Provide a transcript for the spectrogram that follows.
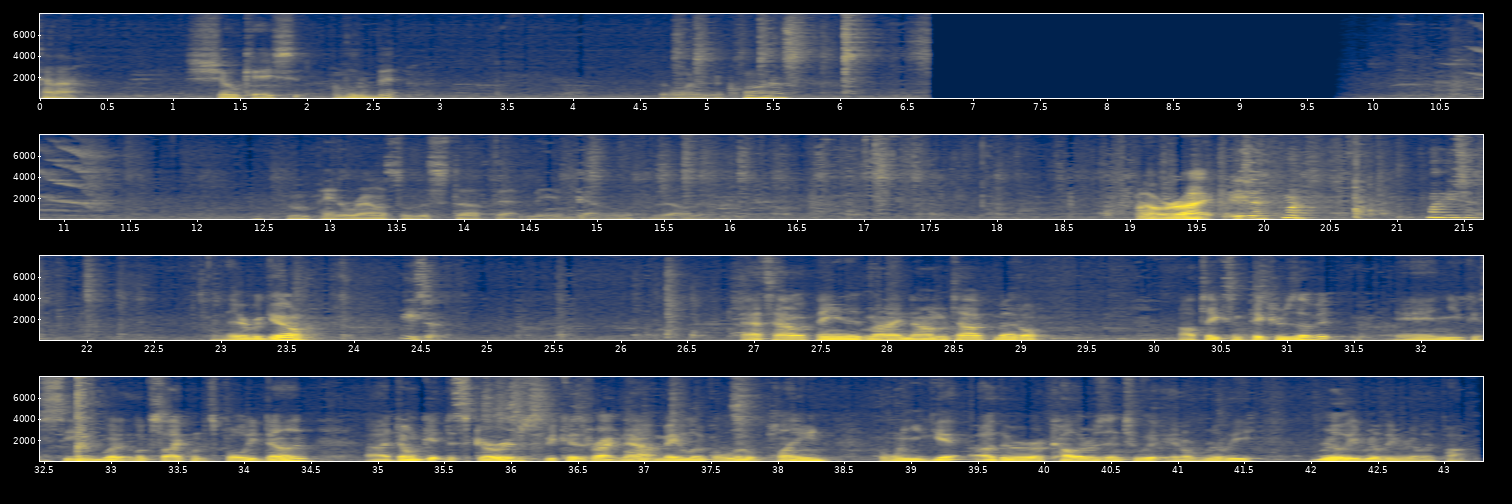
kind of showcase it a little bit. Put one in the corner. I'm gonna paint around some of the stuff that may have gotten lifted on it. All right. Isa, come on. Come on, Isa. And there we go. Isa. That's how I painted my non-metallic metal. I'll take some pictures of it and you can see what it looks like when it's fully done. Uh, don't get discouraged because right now it may look a little plain, but when you get other colors into it, it'll really, really, really, really pop.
